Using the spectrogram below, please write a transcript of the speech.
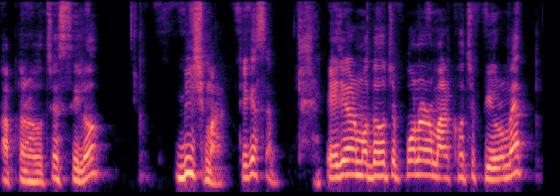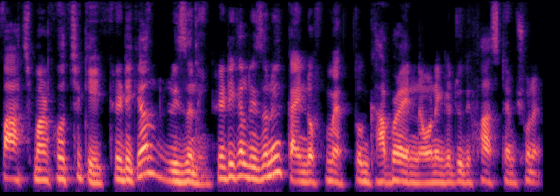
আপনার হচ্ছে ছিল বিশ মার্ক ঠিক আছে? এই জায়গার মধ্যে হচ্ছে পনেরো মার্ক হচ্ছে পিওর ম্যাথ পাঁচ মার্ক হচ্ছে কি? Critical reasoning critical reasoning kind of math তো ঘাবড়ায় না অনেকে যদি ফার্স্ট টাইম শুনেন।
